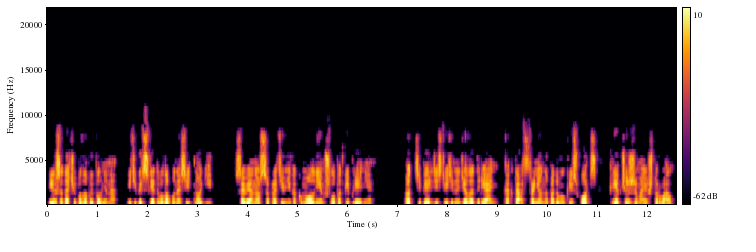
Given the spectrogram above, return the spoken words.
Их задача была выполнена, и теперь следовало уносить ноги. С авианосца противника к молниям шло подкрепление. Вот теперь действительно дело дрянь, как-то отстраненно подумал Крис Форкс, крепче сжимая штурвал.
